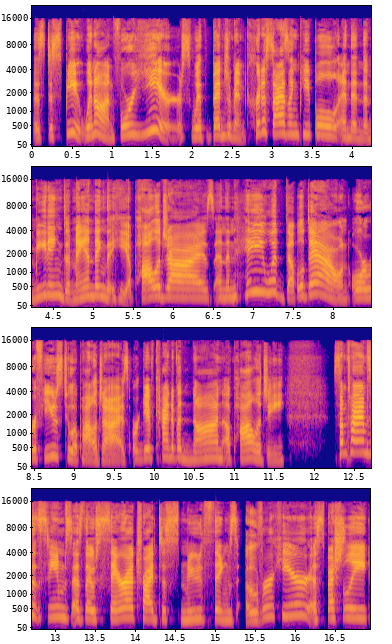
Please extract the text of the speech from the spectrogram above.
This dispute went on for years, with Benjamin criticizing people and then the meeting demanding that he apologize, and then he would double down or refuse to apologize or give kind of a non apology. Sometimes it seems as though Sarah tried to smooth things over here, especially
